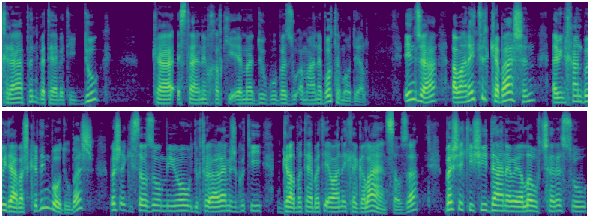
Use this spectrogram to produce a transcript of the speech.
خراپن بە تایبەتی دووک کە ئێستا لەنێو خەڵکی ئێمە دووگ و بەز و ئەمانە بۆتە مۆدێڵ. ئینجا ئەوانەی تر کە باشن، ئەوین خان بۆی دابەش کردین بۆ دوو بەش، بەشێکی سەوزە و میوە و دوکتور ئارامیش گوتی گەڵ بە تایبەتی ئەوانەی کە گەڵایان سەوزە، بەشێکیشی دانەوێڵە و چەرەس و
